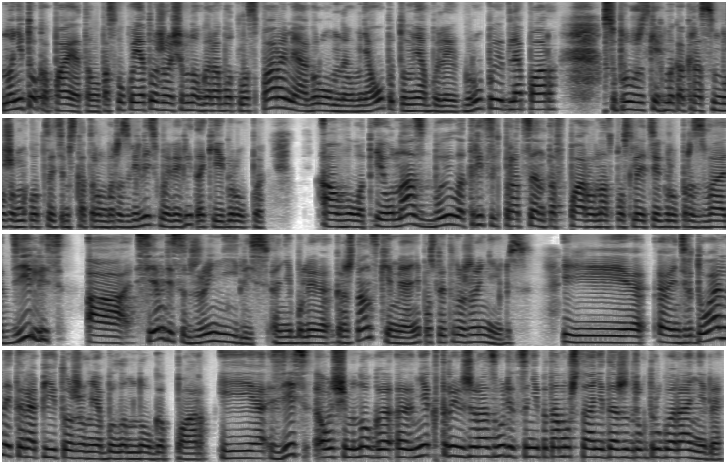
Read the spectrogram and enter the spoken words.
Но не только поэтому, поскольку я тоже очень много работала с парами, огромный у меня опыт, у меня были группы для пар супружеских, мы как раз с мужем, вот с этим, с которым мы развелись, мы вели такие группы. А вот, и у нас было 30% пар у нас после этих групп разводились, а 70 женились. Они были гражданскими, они после этого женились. И э, индивидуальной терапии тоже у меня было много пар. И здесь очень много... Э, некоторые же разводятся не потому, что они даже друг друга ранили,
